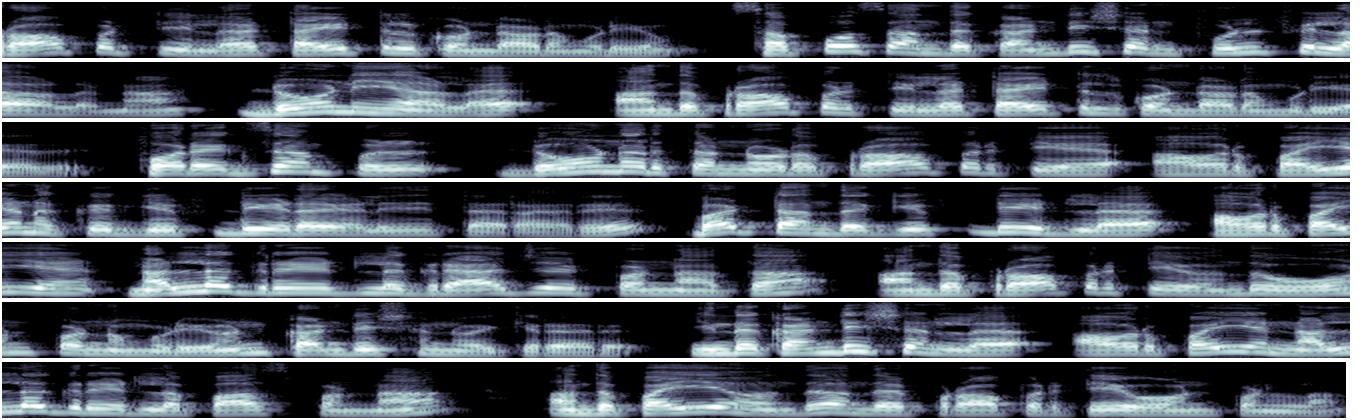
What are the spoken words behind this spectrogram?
ப்ராப்பர்ட்டியில டைட்டில் கொண்டாட முடியும். சப்போஸ் அந்த கண்டிஷன் ஃபுல்ஃபில் ஆகலைன்னா டோனியால அந்த ப்ராப்பர்ட்டியில டைட்டில் கொண்டாட முடியாது. ஃபார் எக்ஸாம்பிள் டோனர் தன்னோட ப்ராப்பர்ட்டியை அவர் பையனுக்கு கிஃப்ட் டீடா எழுதி தராரு. பட் அந்த கிஃப்ட் டீட்ல அவர் பையன் நல்ல கிரேட்ல கிராஜுவேட் பண்ணா தான் அந்த ப்ராப்பர்ட்டியை வந்து ஓன் பண்ண முடியும்னு கண்டிஷன் வைக்கிறாரு. இந்த கண்டிஷன்ல அவர் பையன் நல்ல கிரேட்ல பாஸ் பண்ணா அந்த பையன் வந்து அந்த ப்ராப்பர்ட்டியை ஓன் பண்ணலாம்.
